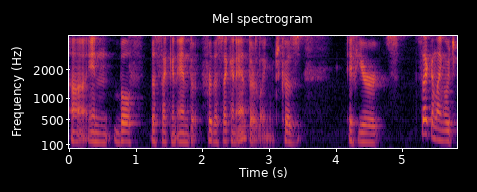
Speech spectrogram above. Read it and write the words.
uh, in both the second and th- for the second and third language. Because if your second language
